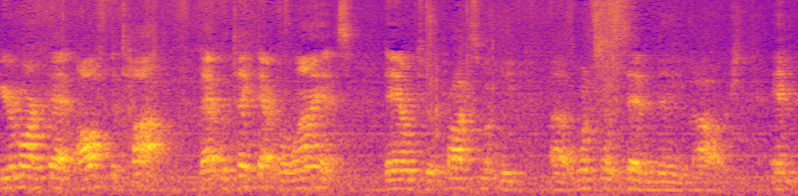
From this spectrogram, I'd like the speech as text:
earmark that off the top, that would take that reliance down to approximately uh, $1.7 million. And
